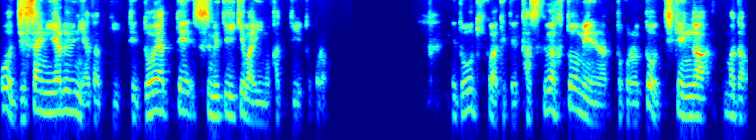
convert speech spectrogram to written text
を実際にやるにあたっていって、どうやって進めていけばいいのかっていうところ。えっと、大きく分けて、タスクが不透明なところと、知見がまだ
